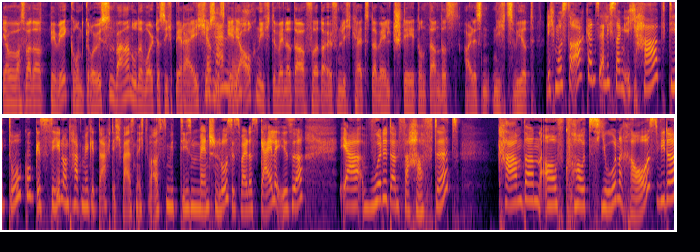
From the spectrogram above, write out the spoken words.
Ja, aber was war der Beweggrund? Größenwahn oder wollte er sich bereichern? Das geht ja auch nicht, wenn er da vor der Öffentlichkeit der Welt steht und dann das alles nichts wird. ich musste auch ganz ehrlich sagen, ich habe die Doku gesehen und habe mir gedacht, ich weiß nicht, was mit diesem Menschen los ist, weil das Geile ist er, er wurde dann verhaftet, kam dann auf Kaution raus wieder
